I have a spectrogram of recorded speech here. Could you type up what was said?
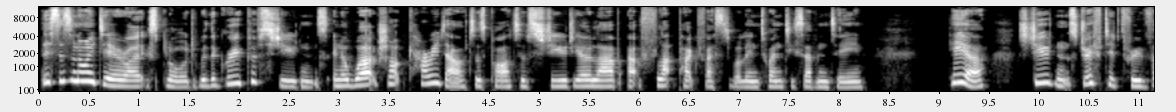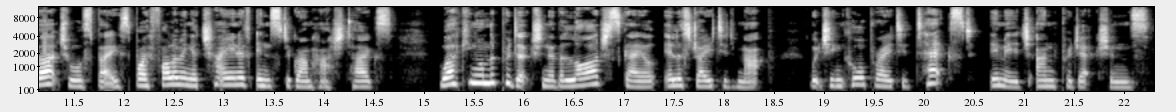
This is an idea I explored with a group of students in a workshop carried out as part of Studio Lab at Flatpack Festival in 2017. Here, students drifted through virtual space by following a chain of Instagram hashtags, working on the production of a large-scale illustrated map which incorporated text, image and projections.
